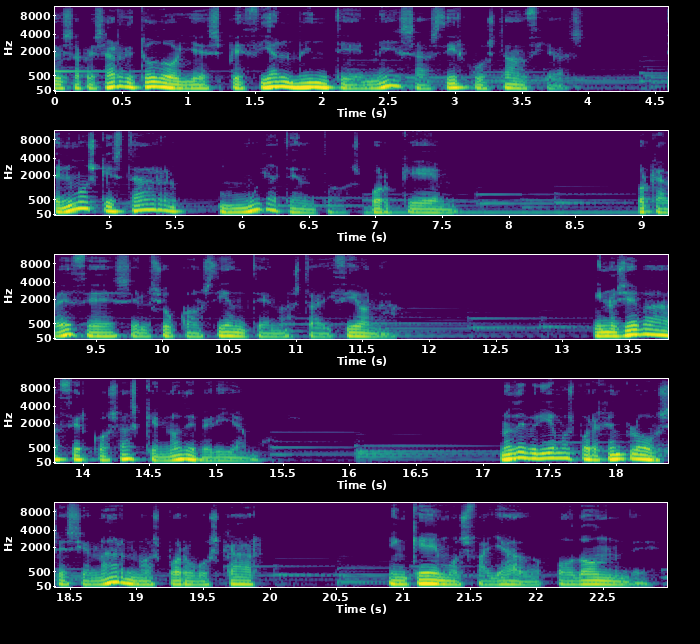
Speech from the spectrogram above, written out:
Pues a pesar de todo y especialmente en esas circunstancias, tenemos que estar muy atentos porque porque a veces el subconsciente nos traiciona y nos lleva a hacer cosas que no deberíamos. No deberíamos, por ejemplo, obsesionarnos por buscar en qué hemos fallado o dónde.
